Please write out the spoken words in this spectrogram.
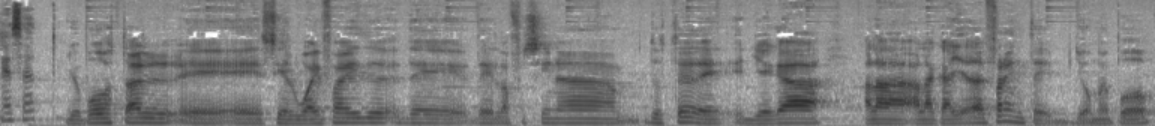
Exacto. Yo puedo estar, eh, si el wifi de, de- de la oficina de ustedes llega a la, a la calle del frente, yo me puedo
